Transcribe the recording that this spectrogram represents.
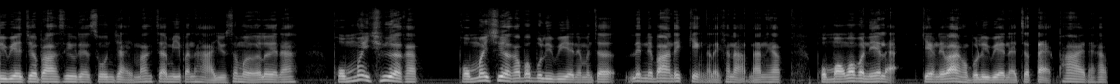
ลิเวียเจอบราซิลเนี่ยส่วนใหญ่มักจะมีปัญหาอยู่เสมอเลยนะ ผมไม่เชื่อครับ ผมไม่เชื่อครับว่าโบลิเวียเนี่ยมันจะเล่นในบ้านได้เก่งอะไรขนาดนั้นครับผมมองว่าวันนี้แหละเกมในบ้านของโบลิเวียเนี่ยจะแตกพ่ายนะครับ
